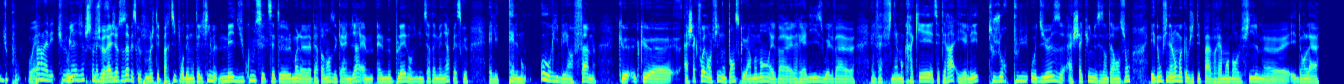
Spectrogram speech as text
du coup, Ouais. Barnabé, tu veux oui, réagir je, sur la je veux réagir sur ça parce que moi j'étais parti pour démonter le film, mais du coup cette, cette, euh, moi la, la performance de Karine Viard, elle, elle me plaît d'une certaine manière parce que elle est tellement horrible et infâme que, que euh, à chaque fois dans le film on pense qu'à un moment elle va elle réalise ou elle va euh, elle va finalement craquer etc et elle est toujours plus odieuse à chacune de ses interventions. Et donc finalement moi comme j'étais pas vraiment dans le film euh, et dans la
